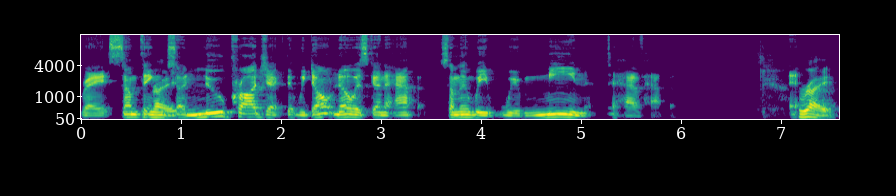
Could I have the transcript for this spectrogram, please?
right? Something right. a new project that we don't know is going to happen, something we we mean to have happen. Right.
